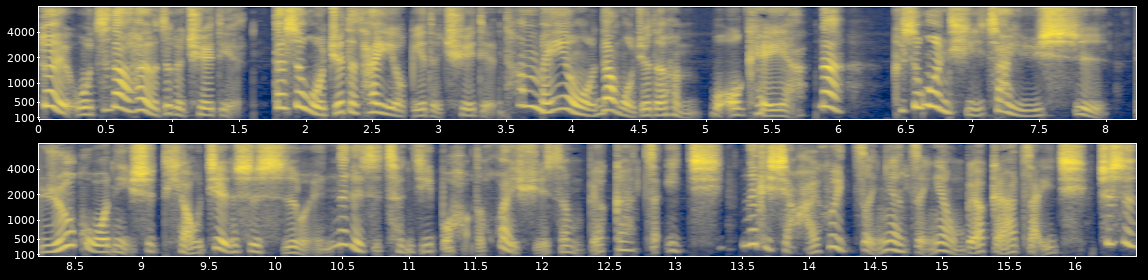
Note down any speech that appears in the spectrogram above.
对，我知道他有这个缺点，但是我觉得他也有别的缺点，他没有让我觉得很不 OK 呀。那可是问题在于是。如果你是条件式思维，那个是成绩不好的坏学生，不要跟他在一起。那个小孩会怎样怎样，我们不要跟他在一起。就是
